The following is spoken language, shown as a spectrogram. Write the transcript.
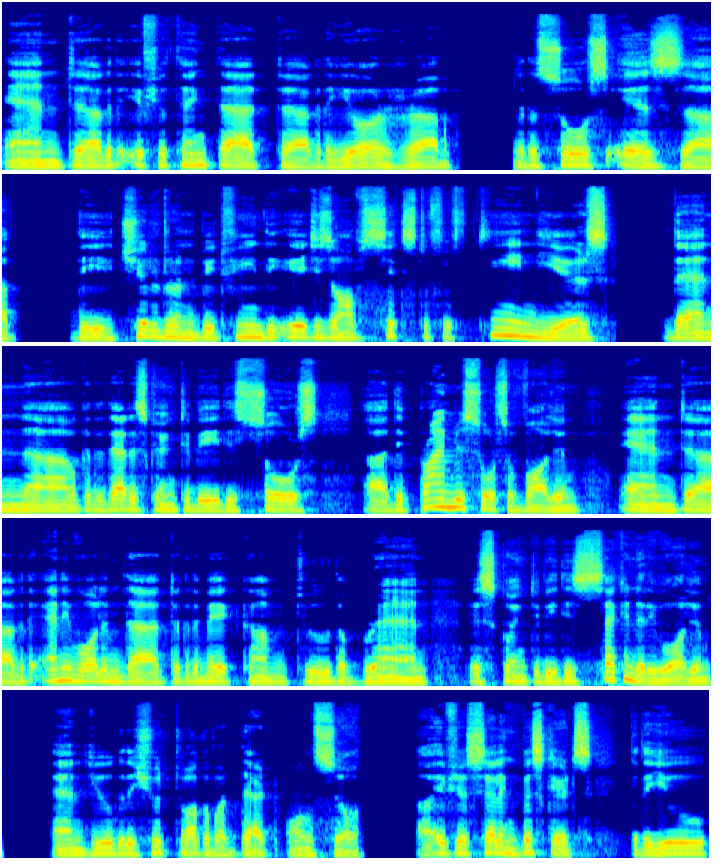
And uh, if you think that uh, your uh, the source is uh, the children between the ages of 6 to 15 years, then uh, that is going to be the source, the primary source of volume, and any volume that may come to the brand is going to be the secondary volume, and you should talk about that also. Uh, if you're selling biscuits, you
